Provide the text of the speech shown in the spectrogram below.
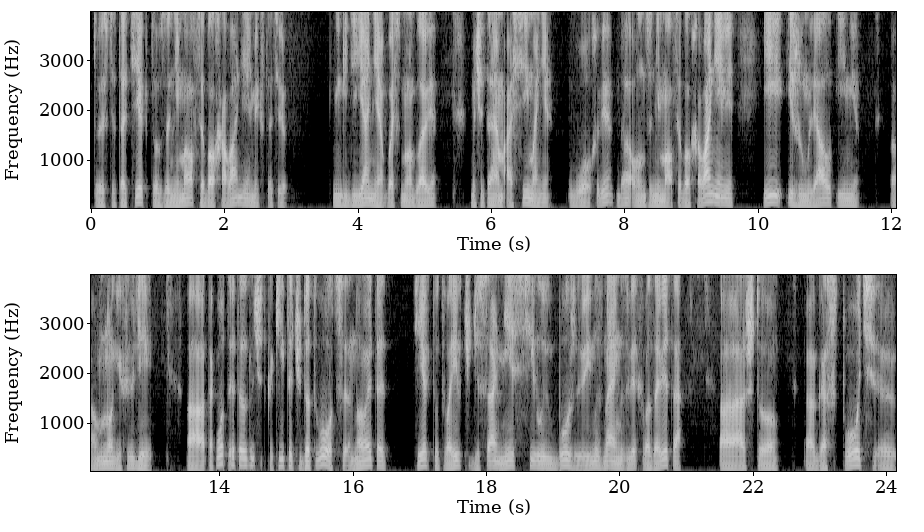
То есть это те, кто занимался волхованиями. Кстати, в книге Деяния в 8 главе мы читаем о Симоне Волхве, да, он занимался волхованиями и изумлял ими многих людей. А, так вот, это значит какие-то чудотворцы, но это те, кто творит чудеса не силой Божию. И мы знаем из Ветхого Завета, а, что а, Господь э,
